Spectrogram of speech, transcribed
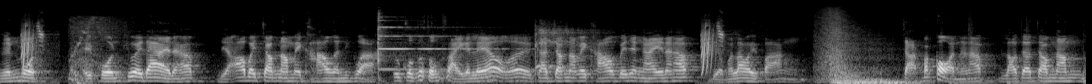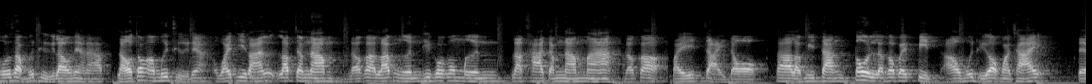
เงินหมดไอโฟนช่วยได้นะครับ เดี๋ยวเอาไปจำนำไอ้คาวกันดีกว่า ทุกคนก็สงสัยกันแล้วเอ้ยการจำนำไอ้คาวเป็นยังไงนะครับ เดี๋ยวมาเล่าให้ฟัง จากเมื่อก่อนนะครับ เราจะจำนำโทรศัพท์มือถือเราเนี่ยนะครับเราต้องเอามือถือเนี่ยไว้ที่ร้านรับจำนำแล้วก็รับเงินที่เขาประเมินราคาจำนำมา แล้วก็ไปจ่ายดอก ถ้าเรามีตังค์ต้นแล้วก็ไปปิดเอามือถือออกมาใช้ แต่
